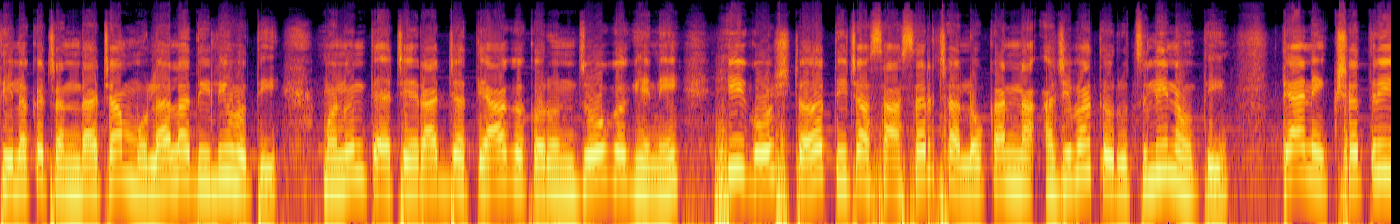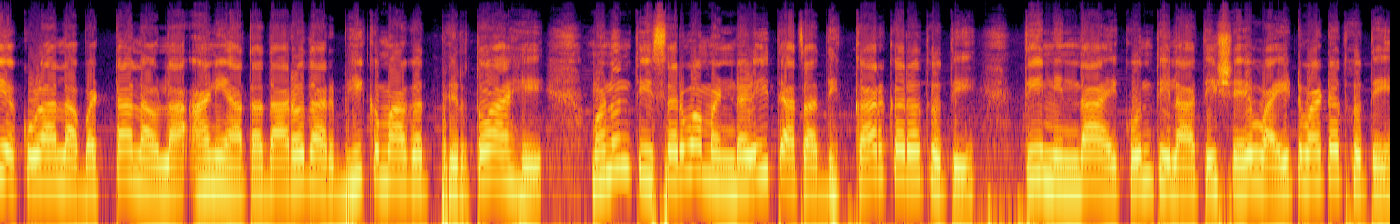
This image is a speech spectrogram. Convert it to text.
तिलकचंदाच्या मुलाला दिली होती. म्हणून त्याचे राज्य त्याग करून जोग घेणे ही गोष्ट तिच्या सासरच्या लोकांना अजिबात रुचली नव्हती. त्याने क्षत्रिय कुळाला बट्टा लावला आणि आता दारोदार भीक मागत फिरतो आहे. म्हणून ती सर्व मंडळी त्याचा धिक्कार करत होती. ती निंदा ऐकून तिला अतिशय वाईट वाटत होते.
